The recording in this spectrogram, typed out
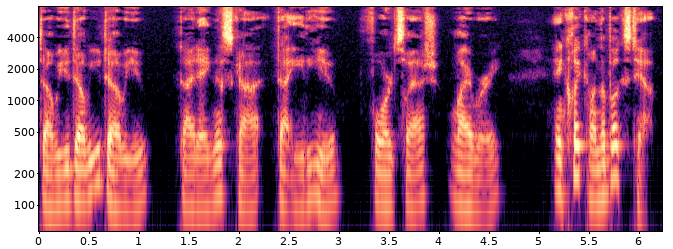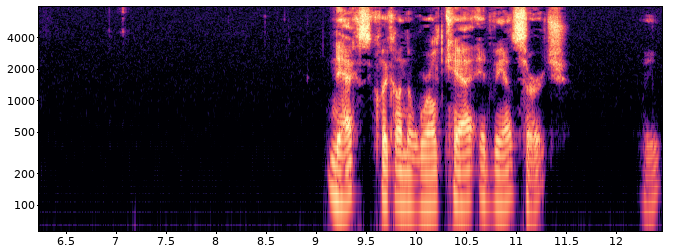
www.agnescott.edu forward slash library and click on the Books tab. Next, click on the WorldCat Advanced Search link.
